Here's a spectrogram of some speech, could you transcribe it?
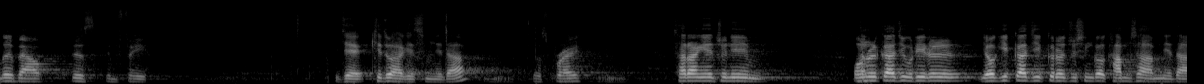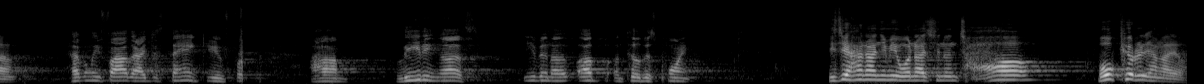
live out this in faith. 이제 기도하겠습니다. Let's pray. 사랑의 주님, 오늘까지 우리를 여기까지 이끌어 주신 거 감사합니다. Heavenly Father, I just thank you for um, leading us even up, up until this point. 이제 하나님이 원하시는 저 목표를 향하여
